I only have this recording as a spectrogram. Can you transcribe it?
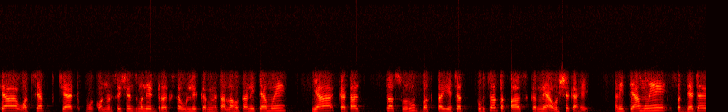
त्या व्हॉट्सअप चॅट व कॉन्व्हर्सेशनमध्ये ड्रग्सचा उल्लेख करण्यात आला होता आणि त्यामुळे या कटाचा स्वरूप बघता याच्यात पुढचा तपास करणे आवश्यक आहे आणि त्यामुळे सध्याच्या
